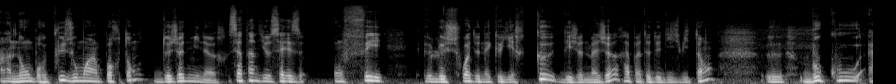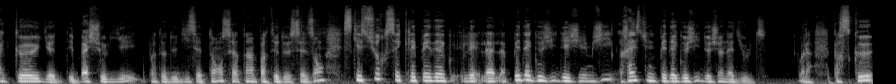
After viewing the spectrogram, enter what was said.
un nombre plus ou moins important de jeunes mineurs. Certains diocèses ont fait le choix de n'accueillir que des jeunes majeurs à partir de 18 ans. Euh, beaucoup accueillent des bacheliers à partir de 17 ans, certains à partir de 16 ans. Ce qui est sûr, c'est que la, pédagogie des GMJ reste une pédagogie de jeunes adultes. Voilà, parce que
